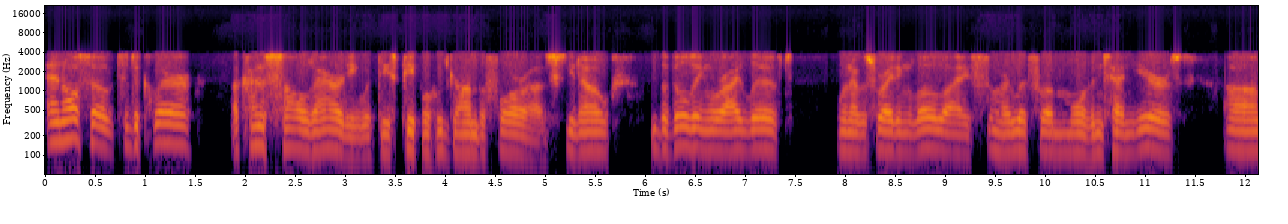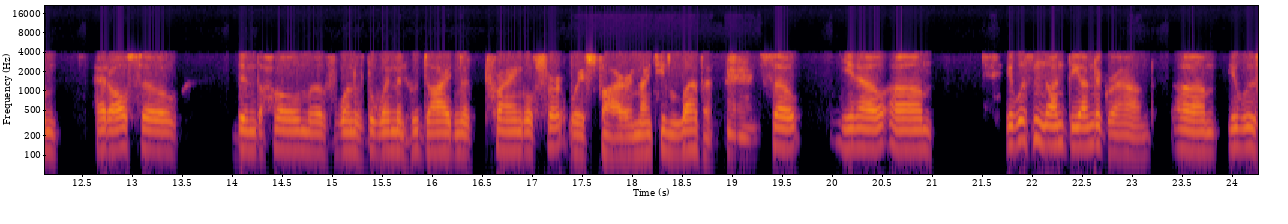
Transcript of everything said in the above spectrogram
and also to declare a kind of solidarity with these people who'd gone before us. You know, the building where I lived when I was writing Low Life, where I lived for more than 10 years, um, had also been the home of one of the women who died in a Triangle Shirtwaist Fire in 1911. Mm-hmm. So, you know, um, it wasn't on the underground. Um, it was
